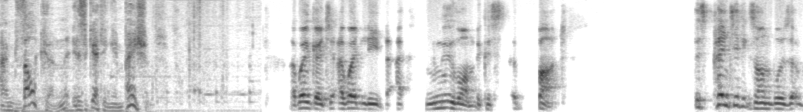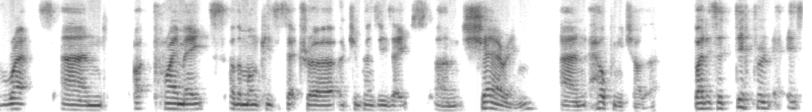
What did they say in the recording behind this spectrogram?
And Vulcan is getting impatient. I won't go to, I won't leave that, I move on because, but there's plenty of examples of rats and uh, primates, other monkeys, etc., chimpanzees, apes, um, sharing and helping each other. But it's a different, it's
